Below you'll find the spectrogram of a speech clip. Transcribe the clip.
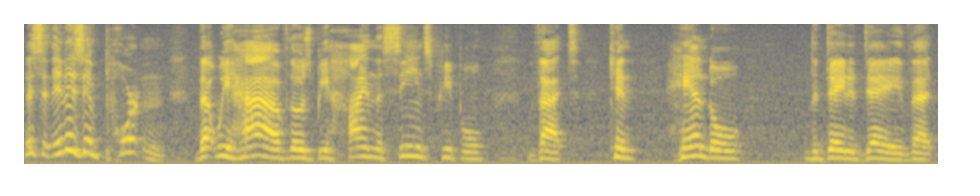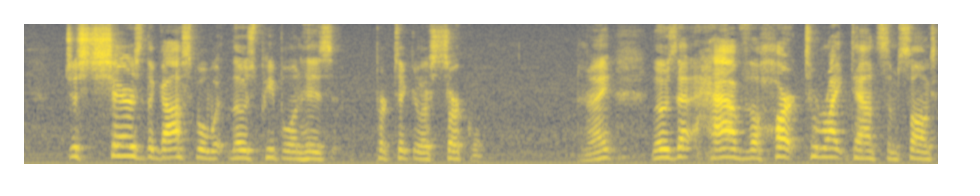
Listen, it is important that we have those behind the scenes people that can handle the day to day, that just shares the gospel with those people in his particular circle. Right? Those that have the heart to write down some songs.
